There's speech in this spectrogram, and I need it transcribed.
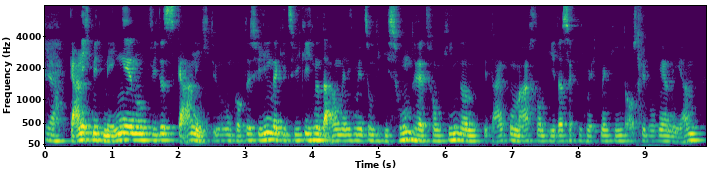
Ja. Gar nicht mit Mengen und wie das gar nicht. Um Gottes Willen, da geht es wirklich nur darum, wenn ich mir jetzt um die Gesundheit von Kindern Gedanken mache und jeder sagt, ich möchte mein Kind ausgewogen ernähren,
